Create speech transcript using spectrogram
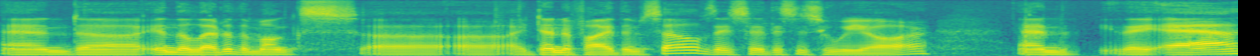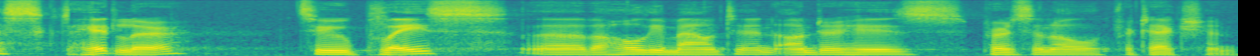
and uh, in the letter, the monks uh, uh, identified themselves. They said, This is who we are. And they asked Hitler to place uh, the Holy Mountain under his personal protection.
